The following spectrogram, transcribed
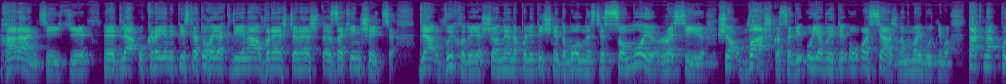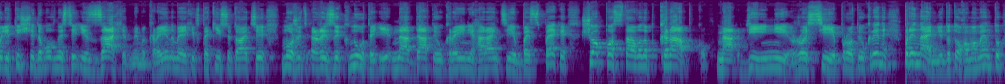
гарантій е, для України після того, як війна, врешті-решт, закінчиться, для виходу, якщо не на політичні домовленості з самою Росією, що важко собі уявити у осяжному майбутньому, так на політичні домовленості із західними країнами, які в такій ситуації можуть ризикнути і надати Україні гарантії безпеки, що поставило б крапку на війні Росії проти України, принаймні до того моменту,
